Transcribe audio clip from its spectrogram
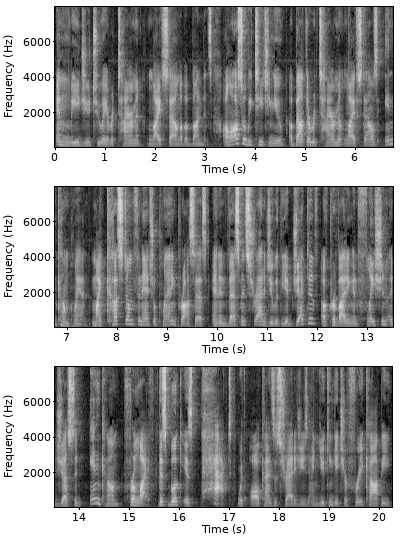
and lead you to a retirement lifestyle of abundance. I'll also be teaching you about the Retirement Lifestyles Income Plan, my custom financial planning process and investment strategy with the objective of providing inflation adjusted income for life. This book is packed with all kinds of strategies, and you can get your free copy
